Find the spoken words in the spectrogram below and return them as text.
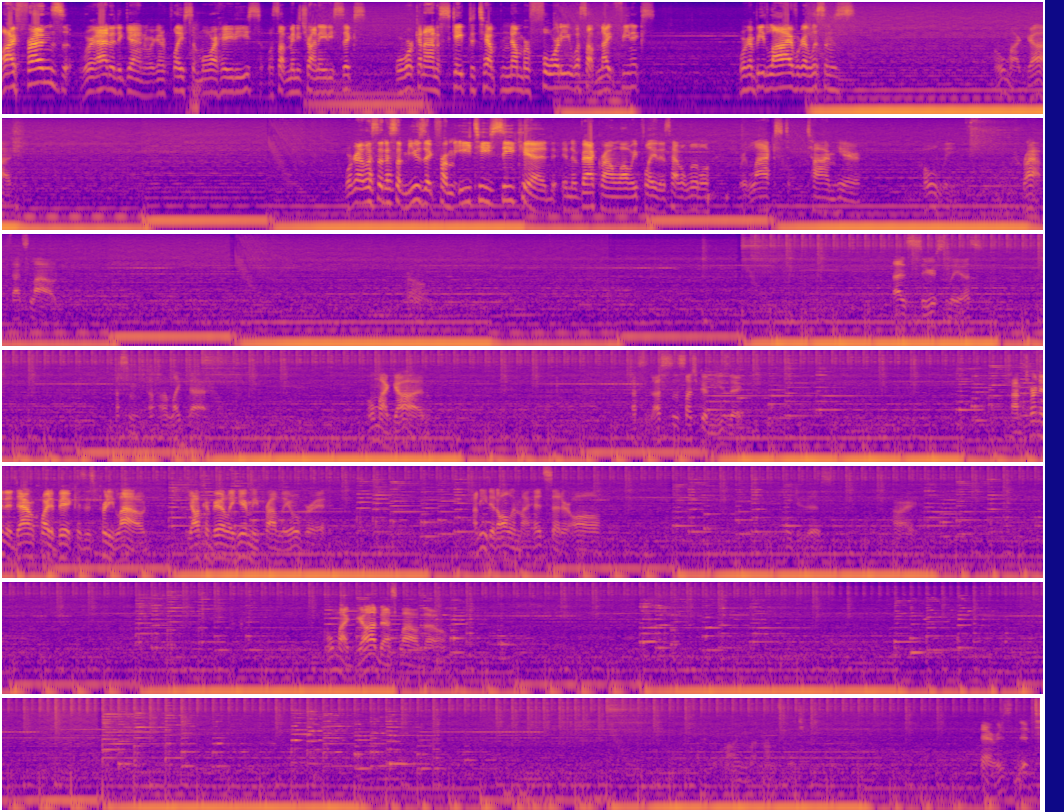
My friends, we're at it again. We're gonna play some more Hades. What's up, Minitron86? We're working on escaped attempt number 40. What's up, Night Phoenix? We're gonna be live. We're gonna listen. Oh my gosh. We're gonna listen to some music from ETC Kid in the background while we play this. Have a little relaxed time here. Holy crap, that's loud. Oh. That is seriously, that's... That's some... I like that. Oh my god. That's, that's such good music. I'm turning it down quite a bit because it's pretty loud. Y'all can barely hear me probably over it. I need it all in my headset or all... Let me do this. Alright. Oh my god, that's loud though.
